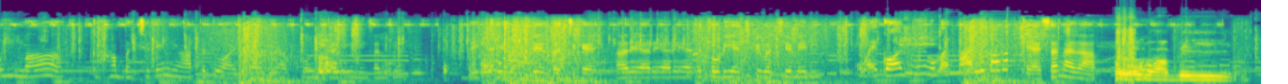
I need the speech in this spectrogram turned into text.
ओई माँ, कहाँ बच गए? यहाँ पे तो आई अभी आपको निकल ही निकल गए देखिए आप फिर बच गए। अरे अरे अरे अरे, थोड़ी एच पी बची है मेरी। मारी कैसा लगा आपको?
